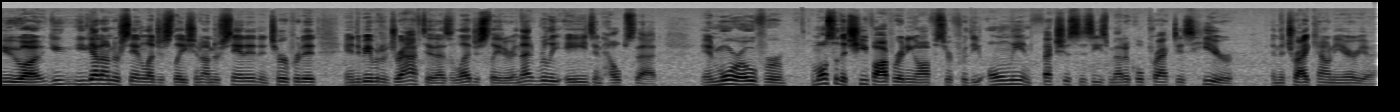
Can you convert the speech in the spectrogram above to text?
you, uh, you, you got to understand legislation, understand it, interpret it, and to be able to draft it as a legislator. And that really aids and helps that. And moreover, I'm also the chief operating officer for the only infectious disease medical practice here in the Tri County area.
